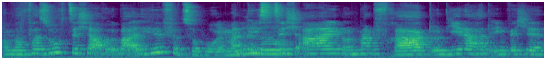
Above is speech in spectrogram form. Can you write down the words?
Und man versucht sich ja auch überall Hilfe zu holen. Man Genau. liest sich ein und man fragt und jeder hat irgendwelche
